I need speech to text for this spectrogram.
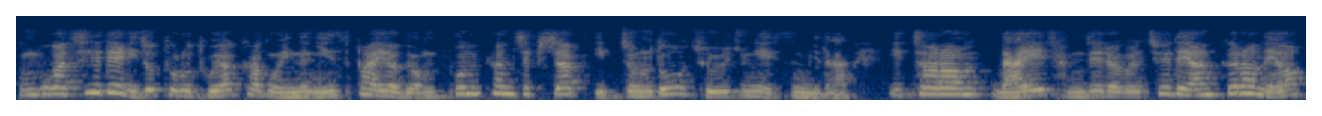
동부가 최대 리조트로 도약하고 있는 인스파이어 명품 편집샵 입점도 조율 중에 있습니다. 이처럼 나의 잠재력을 최대한 끌어내어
